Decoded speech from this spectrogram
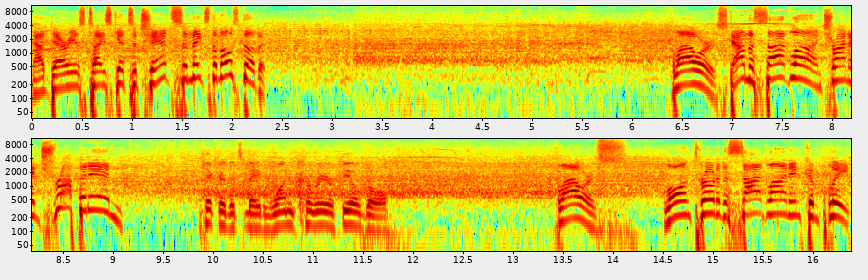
Now Darius Tice gets a chance and makes the most of it. Flowers down the sideline trying to drop it in. Kicker that's made one career field goal. Flowers, long throw to the sideline, incomplete.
